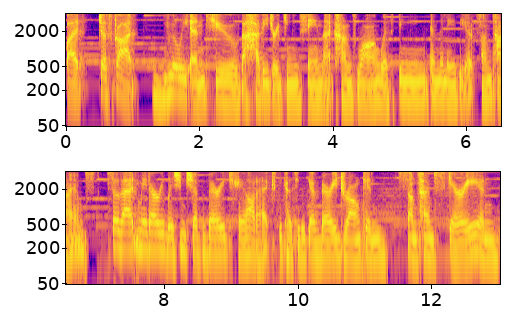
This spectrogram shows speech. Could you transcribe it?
but just got really into the heavy drinking scene that comes along with being in the Navy at sometimes. So that made our relationship very chaotic because he would get very drunk and sometimes scary and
